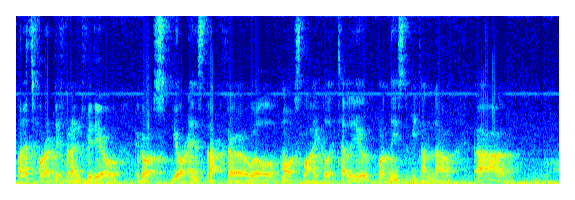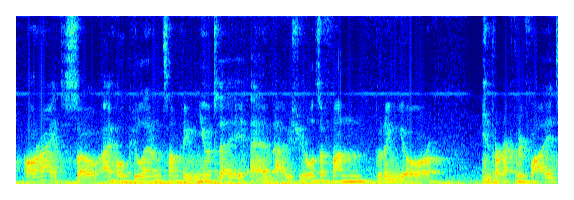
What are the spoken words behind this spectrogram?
but that's for a different video because your instructor will most likely tell you what needs to be done now uh, alright so I hope you learned something new today and I wish you lots of fun during your introductory flight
